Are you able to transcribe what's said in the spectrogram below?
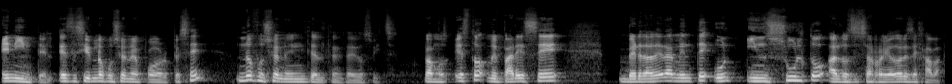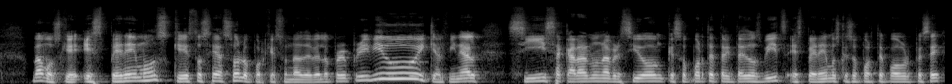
en Intel. Es decir, no funciona por PC, no funciona en Intel 32 bits. Vamos, esto me parece verdaderamente un insulto a los desarrolladores de Java. Vamos, que esperemos que esto sea solo porque es una developer preview y que al final sí sacarán una versión que soporte 32 bits, esperemos que soporte PowerPC,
